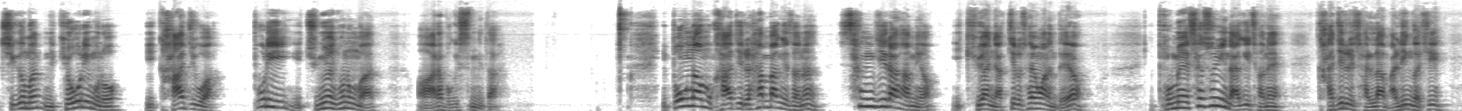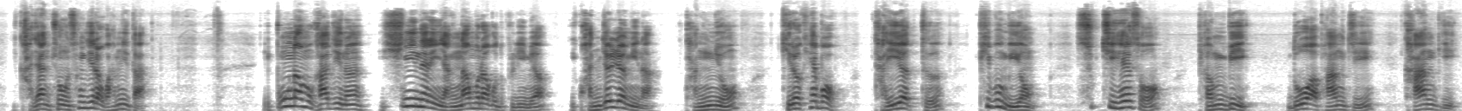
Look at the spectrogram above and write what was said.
지금은 겨울이므로 이 가지와 뿌리 중요한 효능만 어, 알아보겠습니다. 이 뽕나무 가지를 한방에서는 상지라 하며 이 귀한 약재로 사용하는데요. 봄에 새순이 나기 전에 가지를 잘라 말린 것이 가장 좋은 상지라고 합니다. 이 뽕나무 가지는 신이 내린 양나무라고도 불리며 관절염이나 당뇨, 기력 회복, 다이어트, 피부 미용, 숙취 해소, 변비, 노화 방지, 감기,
